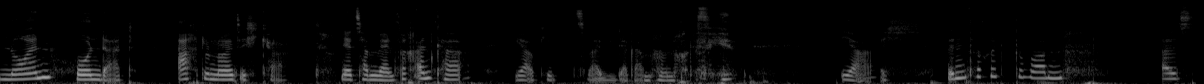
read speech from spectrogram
998k. Und jetzt haben wir einfach ein K. Ja, okay, zwei Wiedergaben haben noch gefehlt. Ja, ich bin verrückt geworden, als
